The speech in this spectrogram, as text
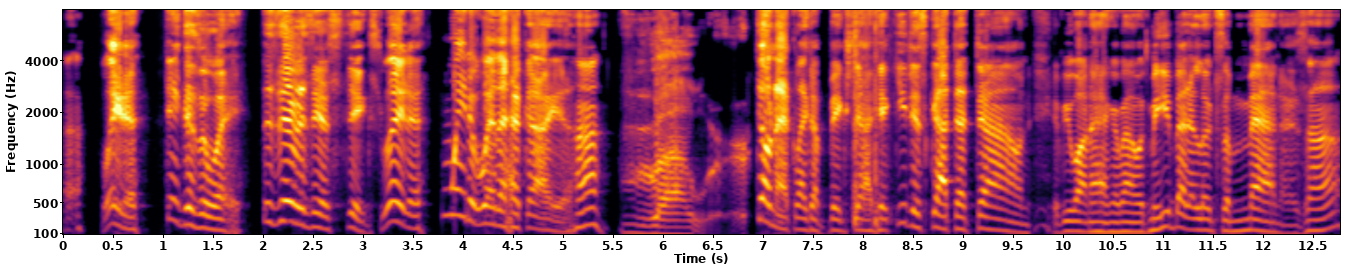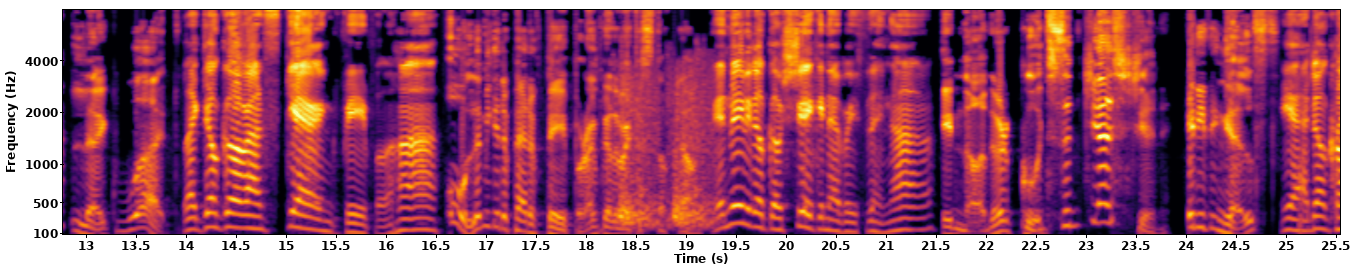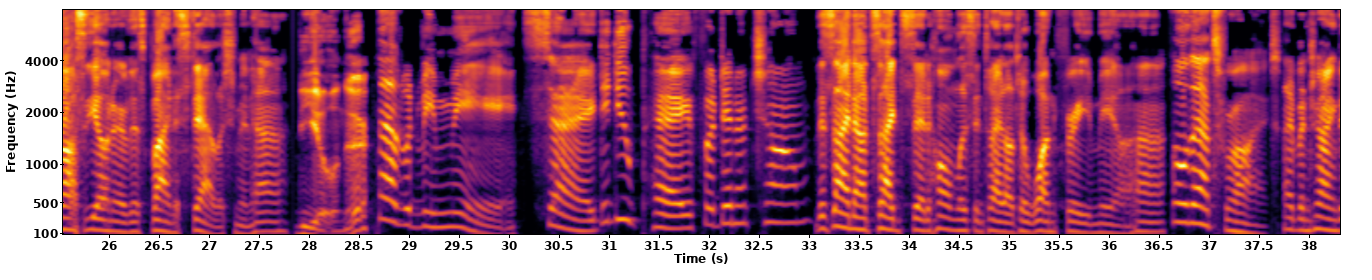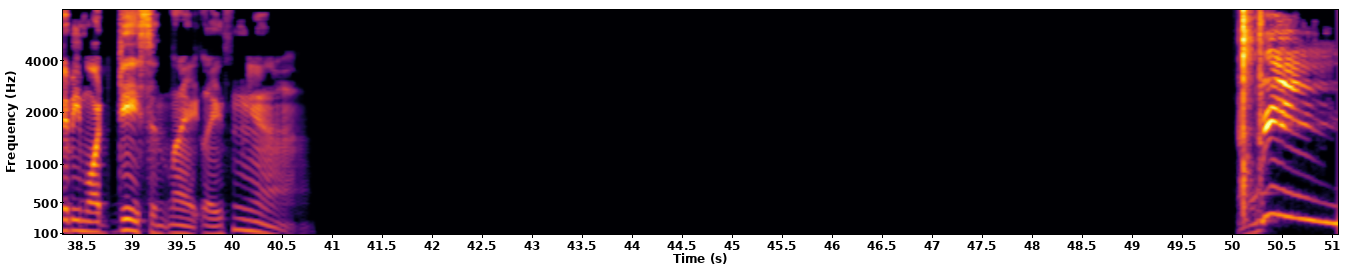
Uh, waiter, take this away. The service here stinks. Waiter, waiter, where the heck are you, huh? Flower. Don't act like a big shot, Hick. You just got that down. If you want to hang around with me, you better learn some manners, huh? Like what? Like don't go around scaring people, huh? Oh, let me get a pad of paper. I've got to write this stuff down. And maybe don't go shaking everything, huh? Another good suggestion. Anything else? Yeah, don't cross the owner of this fine establishment, huh? The owner? That would be me. Say, did you pay for dinner, chum? The sign outside said homeless entitled to one free meal, huh? Oh, that's right. I've been trying to be more decent lately. Yeah. Whee!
